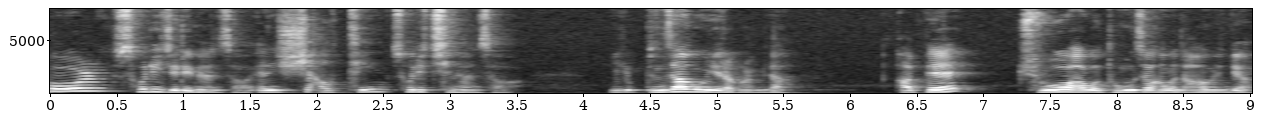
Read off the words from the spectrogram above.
call, 소리 지르면서, and shouting, 소리치면서. 이게 분사구문이라고 합니다. 앞에 주어하고 동사하고 나오면요,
